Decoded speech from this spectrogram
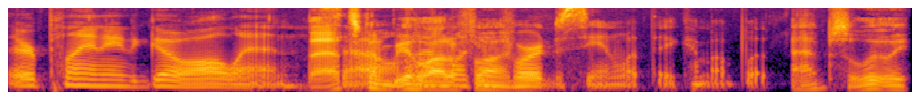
they're planning to go all in. That's So gonna be a lot I'm of looking fun. Forward to seeing what they come up with. Absolutely.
